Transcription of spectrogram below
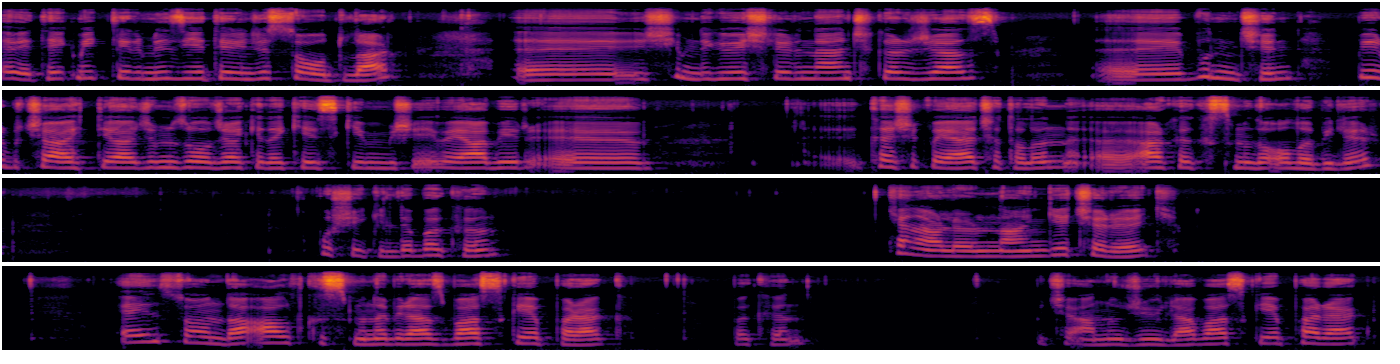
Evet ekmeklerimiz yeterince soğudular. Ee, şimdi güveçlerinden çıkaracağız. Ee, bunun için bir bıçağa ihtiyacımız olacak ya da keskin bir şey veya bir e, kaşık veya çatalın e, arka kısmı da olabilir. Bu şekilde bakın. Kenarlarından geçerek en sonda alt kısmına biraz baskı yaparak bakın bıçağın ucuyla baskı yaparak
